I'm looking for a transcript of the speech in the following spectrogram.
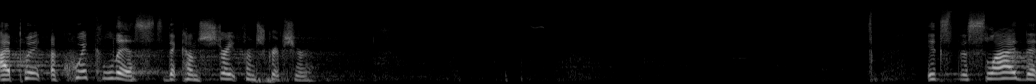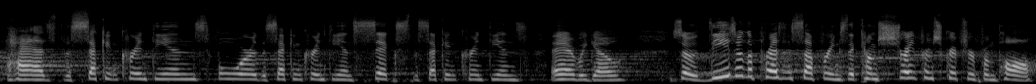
I put a quick list that comes straight from Scripture. It's the slide that has the Second Corinthians 4, the Second Corinthians 6, the Second Corinthians, there we go. So these are the present sufferings that come straight from Scripture from Paul.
